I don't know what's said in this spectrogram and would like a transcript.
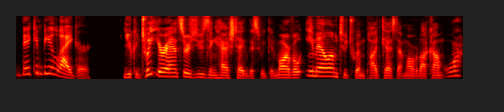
They can be a liger. You can tweet your answers using hashtag This Week in Marvel, email them to twimpodcast at marvel.com, or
